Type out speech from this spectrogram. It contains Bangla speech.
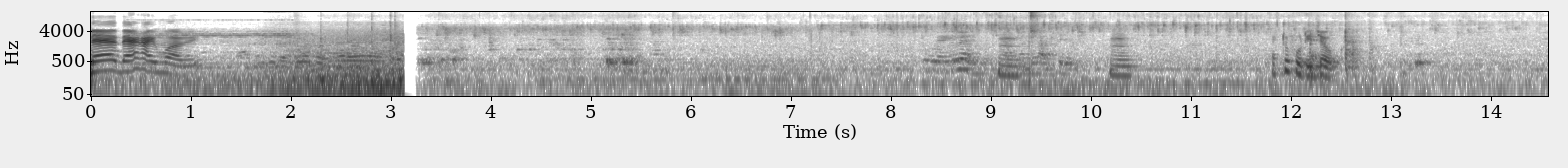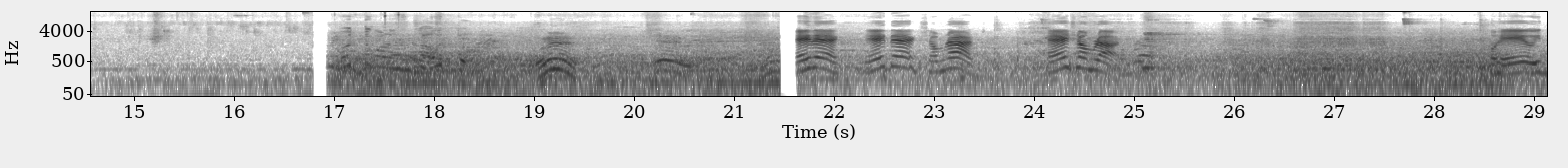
নে দেখাইমু আমি। হুম হুম। একটু ফুটি চোখ এই দেখ এই দেখ, সম্রাট। এই সম্রাট। ও হে ওই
